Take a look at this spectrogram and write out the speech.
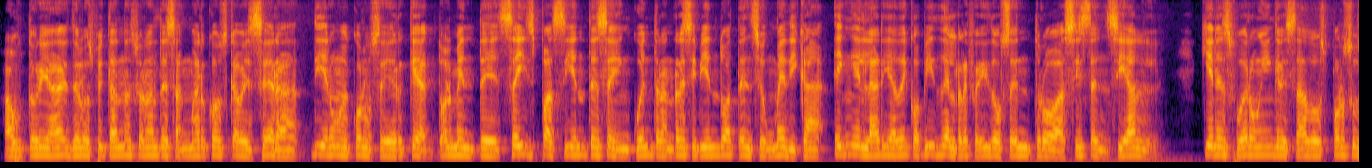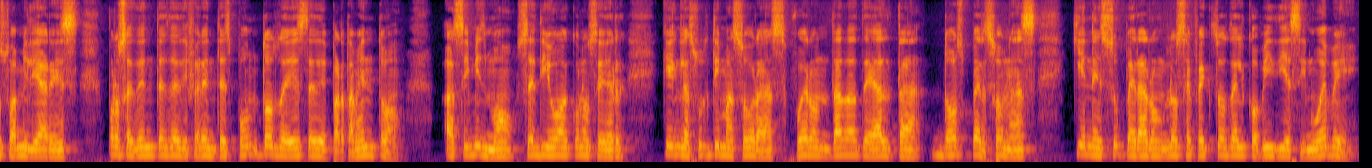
Autoridades del Hospital Nacional de San Marcos Cabecera dieron a conocer que actualmente seis pacientes se encuentran recibiendo atención médica en el área de COVID del referido centro asistencial, quienes fueron ingresados por sus familiares procedentes de diferentes puntos de este departamento. Asimismo, se dio a conocer que en las últimas horas fueron dadas de alta dos personas quienes superaron los efectos del COVID-19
